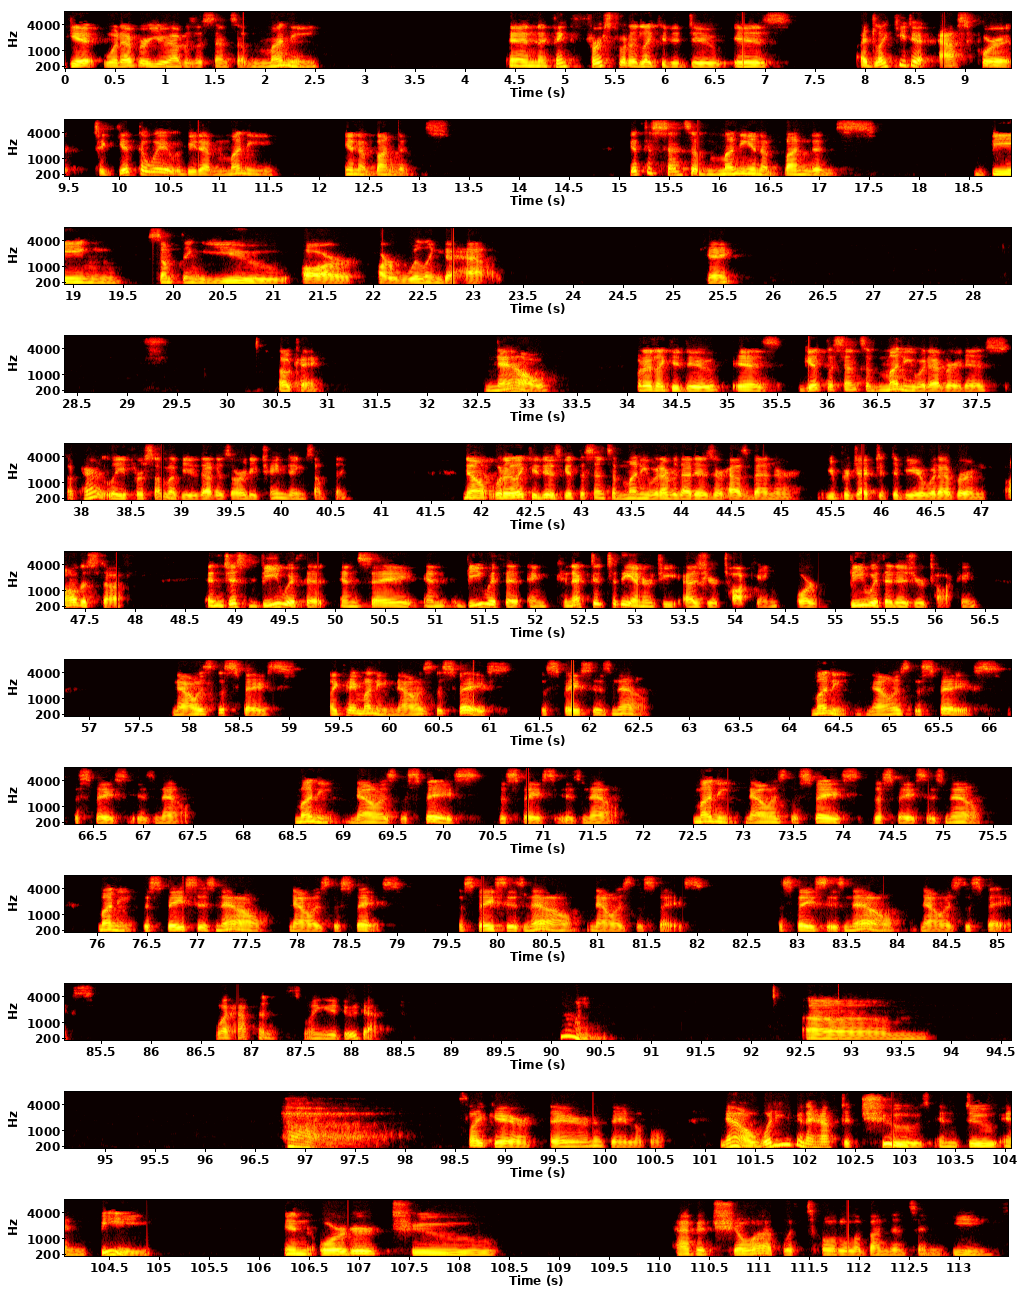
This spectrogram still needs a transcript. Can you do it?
get whatever you have as a sense of money. And I think first what I'd like you to do is I'd like you to ask for it to get the way it would be to have money in abundance. Get the sense of money in abundance being something you are are willing to have. Okay. Okay. Now, what I'd like you to do is get the sense of money, whatever it is. Apparently, for some of you, that is already changing something. Now, what I'd like to do is get the sense of money, whatever that is or has been, or you project it to be, or whatever, and all this stuff. And just be with it and say, and be with it and connect it to the energy as you're talking, or be with it as you're talking. Now is the space. Like, hey, money, now is the space. The space is now. Money, now is the space. The space is now. Money, now is the space. The space is now. Money, now is the space. The space is now. Money, the space is now. Now is the space. The space is now. Now is the space. The space is now, now is the space. What happens when you do that? Hmm. Um, it's like air, there and available. Now, what are you going to have to choose and do and be in order to have it show up with total abundance and ease.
